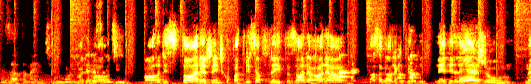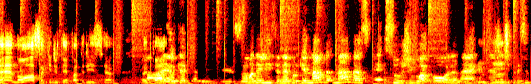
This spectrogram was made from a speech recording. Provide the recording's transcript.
Exatamente. É muito olha, interessante. Uma aula, uma aula, de história, gente, com Patrícia Freitas. Olha, olha, nossa, olha que privilégio, né? Nossa, aqui de ter Patrícia. Oi, ah, eu que agradeço. É uma delícia, né? Porque nada, nada é, surgiu agora, né? Uhum. A gente precisa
